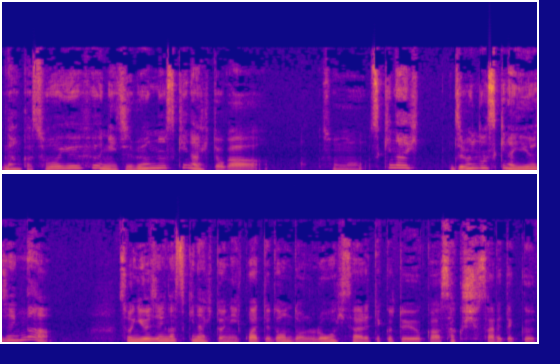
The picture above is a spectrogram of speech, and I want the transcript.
なんかそういうふうに自分の好きな人がその好きな自分の好きな友人がその友人が好きな人にこうやってどんどん浪費されていくというか搾取されていく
